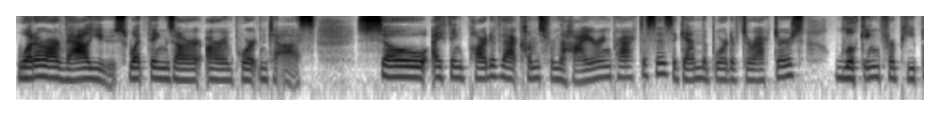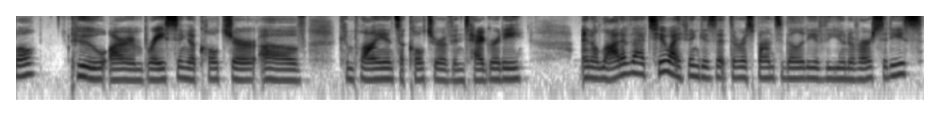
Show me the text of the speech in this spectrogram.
What are our values? What things are, are important to us? So I think part of that comes from the hiring practices. Again, the board of directors looking for people who are embracing a culture of compliance, a culture of integrity. And a lot of that, too, I think, is at the responsibility of the universities,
